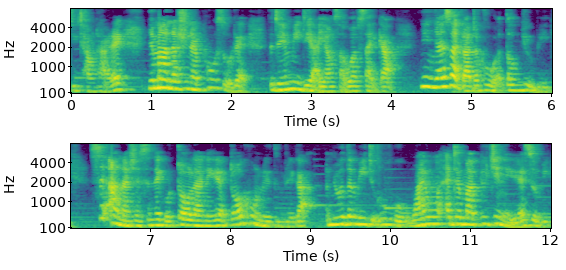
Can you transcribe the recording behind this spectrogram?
တည်ထောင်ထားတဲ့မြန်မာ National Post ဆိုတဲ့သတင်းမီဒီယာအယောင်ဆောင် website ကညဉ့်ညမ်းဆက်ကားတစ်ခုကိုအသုံးပြုပြီးစစ်အာဏာရှင်စနစ်ကိုတော်လှန်နေတဲ့တောခုနေသူတွေကအမျိုးသမီးတဦးကိုဝိုင်းဝန်းအတ္တမပြုကျင့်နေတယ်ဆိုပြီး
